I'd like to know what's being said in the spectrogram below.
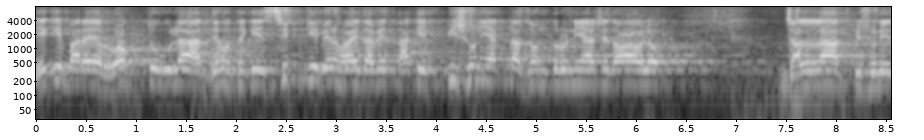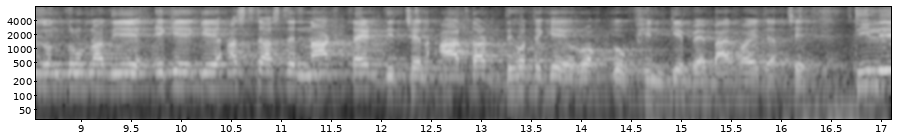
একেবারে রক্তগুলা দেহ থেকে ছিটকে বের হয়ে যাবে। তাকে পিছনি একটা যন্ত্র নিয়ে আসে দেওয়া হলো। জাল্লাদ পিছনে যন্ত্রণা দিয়ে একে একে আস্তে আস্তে নাট টাইট দিচ্ছেন আর তার দেহ থেকে রক্ত ফিনকে বার হয়ে যাচ্ছে। তিলে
